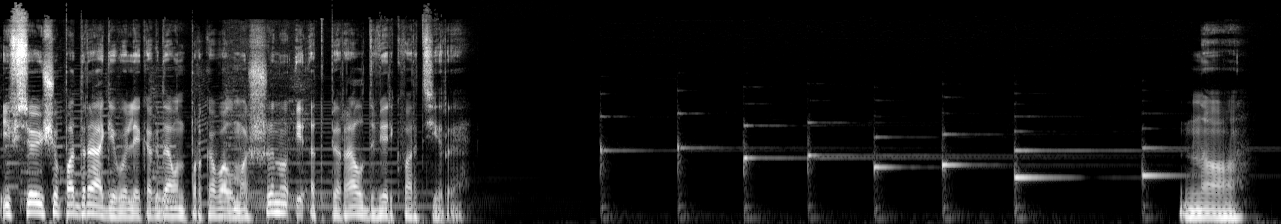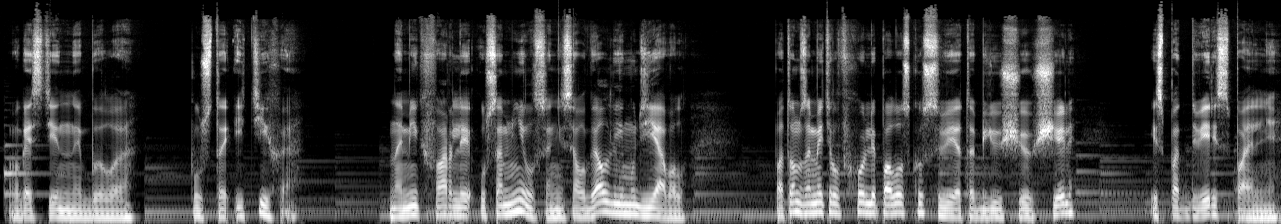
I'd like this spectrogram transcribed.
и все еще подрагивали, когда он парковал машину и отпирал дверь квартиры. Но в гостиной было пусто и тихо. На миг Фарли усомнился, не солгал ли ему дьявол. Потом заметил в холле полоску света, бьющую в щель из-под двери спальни.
